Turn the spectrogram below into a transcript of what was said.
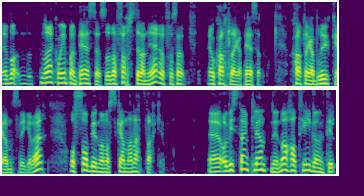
eh, Når jeg kommer inn på en PC, så det første den gjør, er å kartlegge PC-en. Kartlegge brukeren som ligger der, og så begynner den å skanne nettverket. Eh, Og hvis den klienten din da har tilgang til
